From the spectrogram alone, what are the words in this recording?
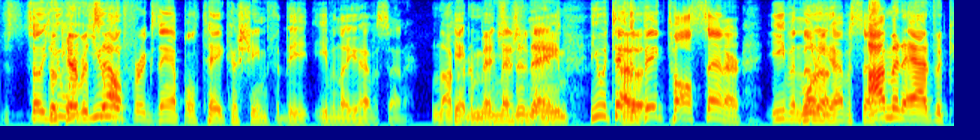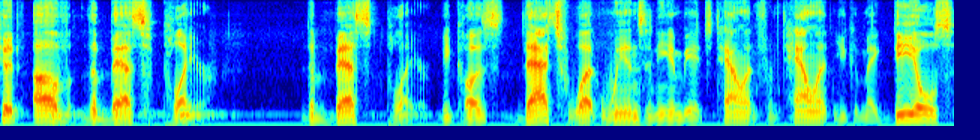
Just So you would, you would, for example, take Hasheem Thabeet, even though you have a center. I'm not gonna you mention the names. name. You would take a big, tall center, even Well, though you have a center. I'm an advocate of the best player, the best player, because that's what wins in the NBA. It's talent from talent. You can make deals,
